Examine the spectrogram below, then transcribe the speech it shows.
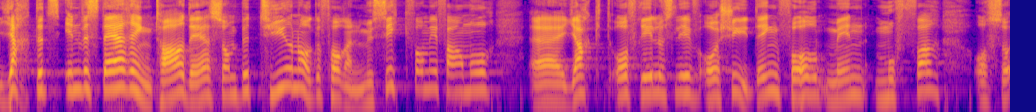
Hjertets investering tar det som betyr noe for en. Musikk for min farmor, eh, jakt og friluftsliv og skyting for min morfar. Og så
